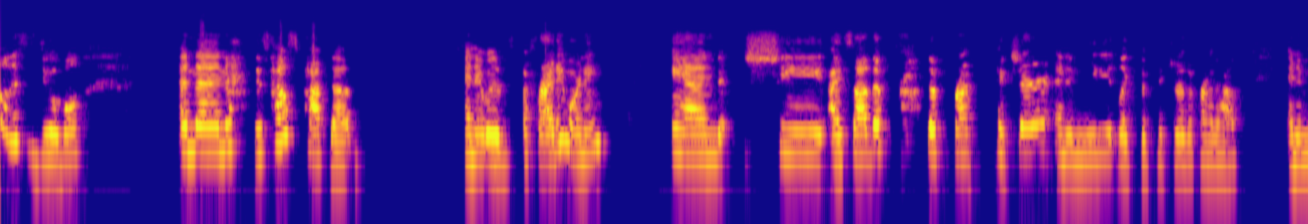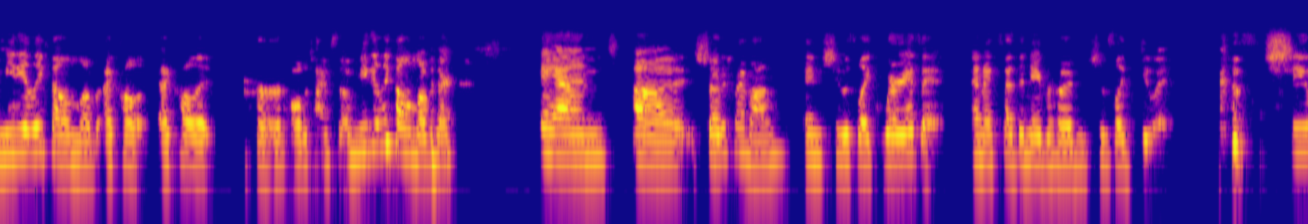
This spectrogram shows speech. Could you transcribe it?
oh, this is doable. And then this house popped up and it was a Friday morning. And she, I saw the the front picture and immediate like the picture of the front of the house and immediately fell in love. I call it I call it her all the time. So immediately fell in love with her and uh showed it to my mom and she was like, Where is it? And I said the neighborhood and she was like, Do it. Because she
